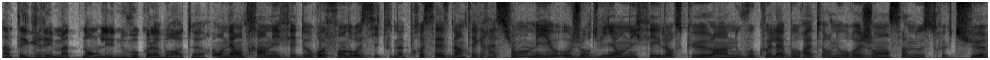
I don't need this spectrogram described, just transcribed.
intégrés maintenant les nouveaux collaborateurs? On est en train en effet de refondre aussi tout notre process d'intégration, mais aujourd'hui en effet lorsque un nouveau collaborateur nous rejoint au sein de nos structures,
